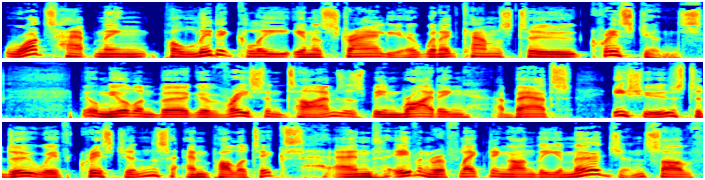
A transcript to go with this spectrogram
what's happening politically in Australia when it comes to Christians. Bill Muehlenberg of recent times has been writing about issues to do with Christians and politics and even reflecting on the emergence of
